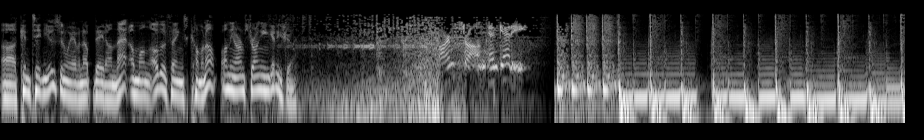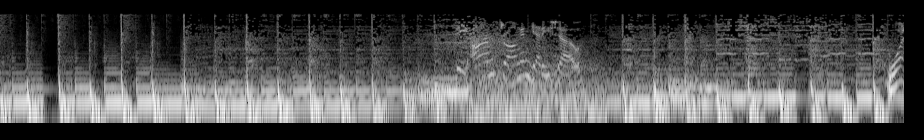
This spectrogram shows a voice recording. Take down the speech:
uh, continues, and we have an update on that, among other things, coming up on the Armstrong and Getty Show. Armstrong and Getty. Getty Show. What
